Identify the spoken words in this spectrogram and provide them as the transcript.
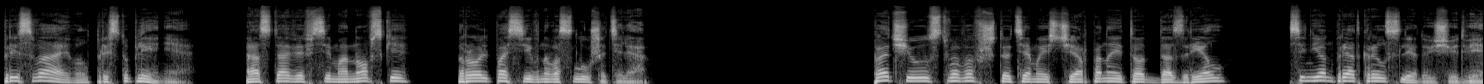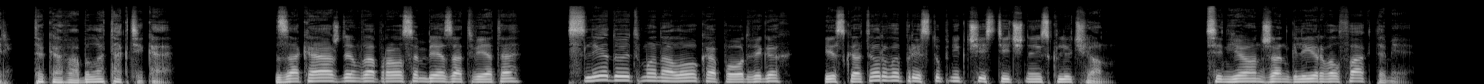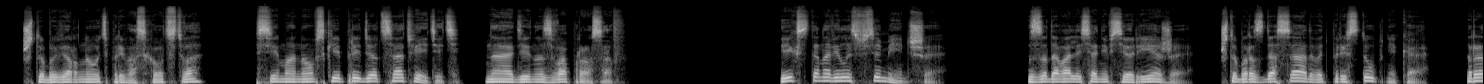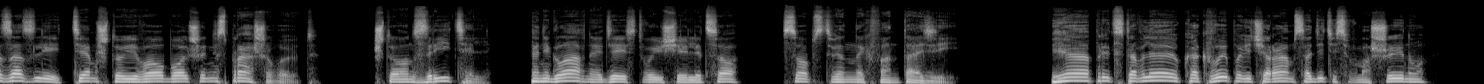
присваивал преступление, оставив Симоновски роль пассивного слушателя. Почувствовав, что тема исчерпана и тот дозрел, Синьон приоткрыл следующую дверь. Такова была тактика. За каждым вопросом без ответа следует монолог о подвигах, из которого преступник частично исключен. Синьон жонглировал фактами. Чтобы вернуть превосходство, Симоновский придется ответить на один из вопросов. Их становилось все меньше. Задавались они все реже, чтобы раздосадовать преступника, разозлить тем, что его больше не спрашивают, что он зритель, а не главное действующее лицо собственных фантазий. Я представляю, как вы по вечерам садитесь в машину,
